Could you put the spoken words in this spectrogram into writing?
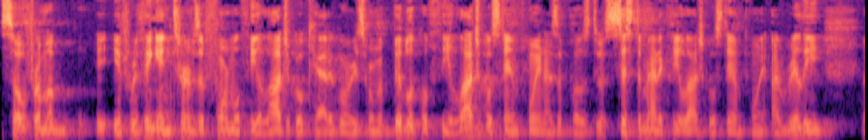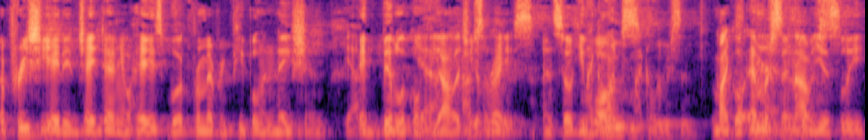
So, from a, if we're thinking in terms of formal theological categories, from a biblical theological standpoint, as opposed to a systematic theological standpoint, I really appreciated J. Daniel Hays' book, From Every People and Nation, yeah. a biblical yeah, theology absolutely. of race. And so he Michael walks. Em- Michael Emerson. Michael Emerson, yeah, obviously.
